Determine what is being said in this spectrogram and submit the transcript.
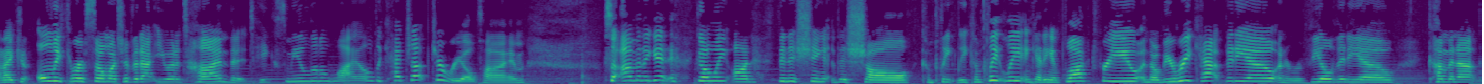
and I can only throw so much of it at you at a time that it takes me a little while to catch up to real time. So I'm to get going on finishing this shawl completely, completely and getting it blocked for you. And there'll be a recap video and a reveal video coming up.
